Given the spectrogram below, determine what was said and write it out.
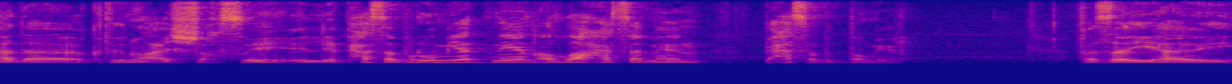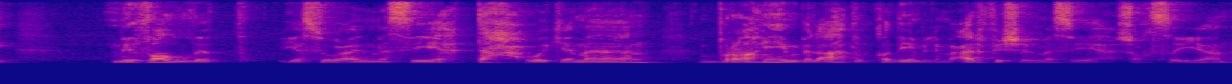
هذا اقتناعي الشخصي اللي بحسب رومية 2 الله حسبهن بحسب الضمير. فزي هاي مظلة يسوع المسيح تحوي كمان إبراهيم بالعهد القديم اللي معرفش المسيح شخصيا.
